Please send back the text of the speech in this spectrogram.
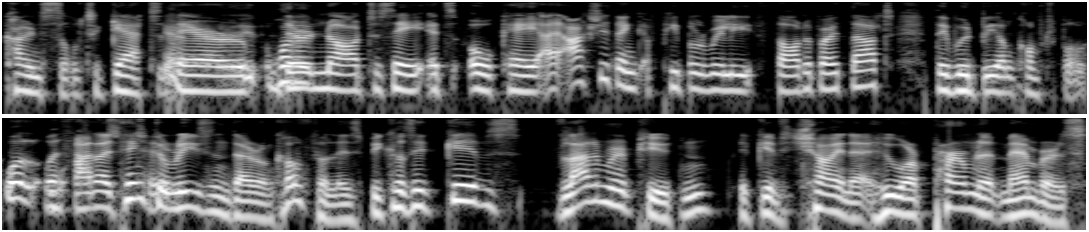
Council to get yeah, their it, their it, nod to say it's okay? I actually think if people really thought about that, they would be uncomfortable well, with And I think too. the reason they're uncomfortable is because it gives Vladimir Putin, it gives China, who are permanent members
